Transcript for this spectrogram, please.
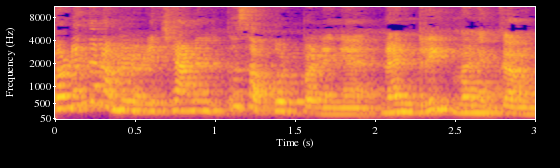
தொடர்ந்து நம்மளுடைய சேனலுக்கு சப்போர்ட் பண்ணுங்க. நன்றி வணக்கம்.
